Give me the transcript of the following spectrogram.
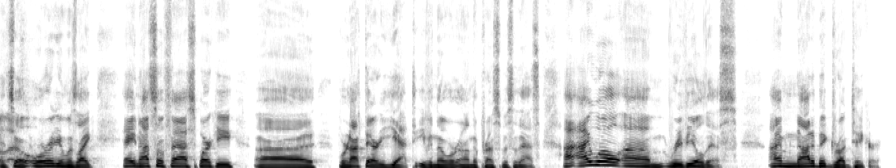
and so, Oregon was like, "Hey, not so fast, Sparky. Uh, we're not there yet, even though we're on the precipice of that." I, I will um, reveal this. I'm not a big drug taker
